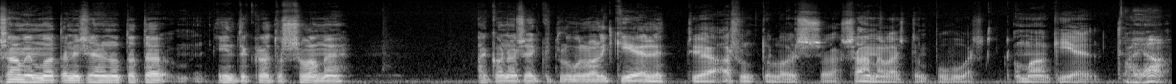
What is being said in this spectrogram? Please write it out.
Saamenmaata, niin sehän on tota, integroitu Suomeen. Aikoinaan 70-luvulla oli kiellettyä asuntoloissa saamelaisten puhua omaa kieltä. Oh, jaa.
